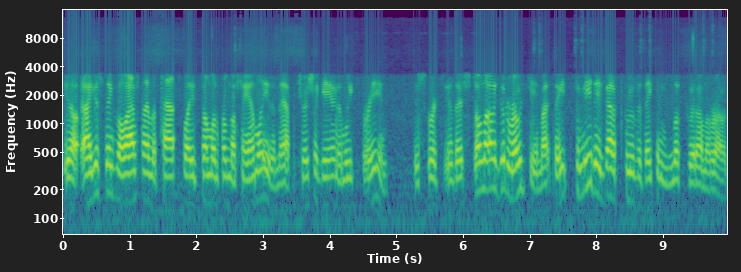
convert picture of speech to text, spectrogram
You know, I just think the last time the Pats played someone from the family, the Matt Patricia game in Week Three, and they scored. They're still not a good road team. They, to me, they've got to prove that they can look good on the road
